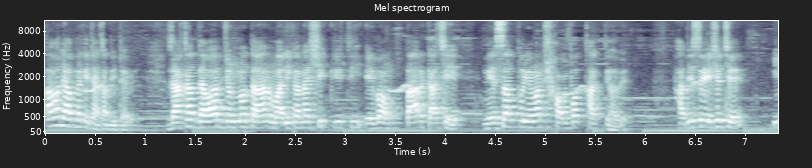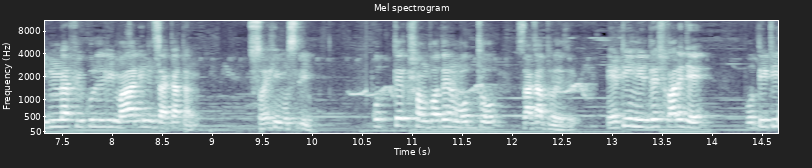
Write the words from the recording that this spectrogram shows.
তাহলে আপনাকে জাকাত দিতে হবে। জাকাত দেওয়ার জন্য তার মালিকানা স্বীকৃতি এবং তার কাছে নেশাব পরিমাণ সম্পদ থাকতে হবে। হাদিসে এসেছে ইন্না ফিকুল্লি মালিন জাকাতান সহি মুসলিম। প্রত্যেক সম্পদের মধ্যে জাকাত রয়েছে। এটি নির্দেশ করে যে প্রতিটি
